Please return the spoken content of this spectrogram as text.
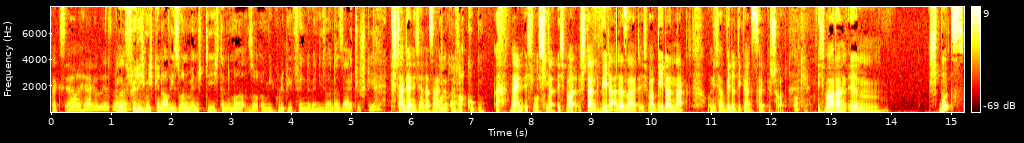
sechs Jahre her gewesen. Weil dann fühle ich mich genau wie so ein Mensch, die ich dann immer so irgendwie creepy finde, wenn die so an der Seite stehen Ich stand ja nicht an der Seite. und einfach gucken. Nein, ich, Okay. sta ich war, stand weder an der Seite, ich war weder nackt und ich habe weder die ganze Zeit geschaut. Okay. Ich war dann im Schwutz,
